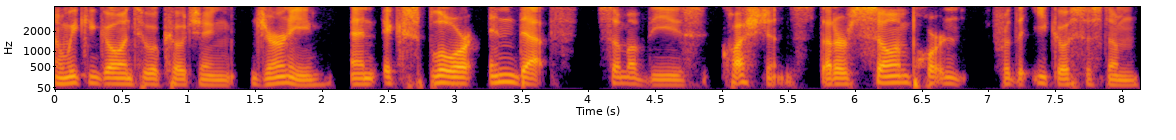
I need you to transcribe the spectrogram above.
and we can go into a coaching journey and explore in depth some of these questions that are so important for the ecosystem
